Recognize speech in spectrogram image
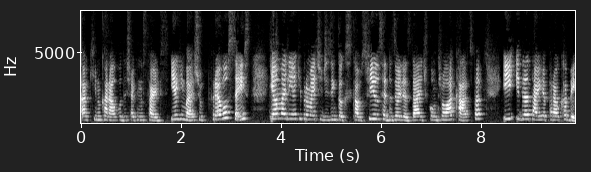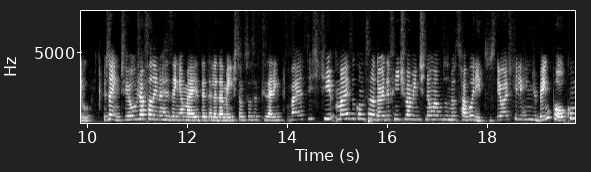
aqui no canal, vou deixar aqui nos cards e aqui embaixo pra vocês. E é uma linha que promete desintoxicar os fios, reduzir a oleosidade, controlar a caspa e hidratar e reparar o cabelo. Gente, eu já falei na resenha mais detalhadamente, então se vocês quiserem, vai assistir. Mas o condicionador definitivamente não é um dos meus favoritos. Eu acho que ele rende bem pouco.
